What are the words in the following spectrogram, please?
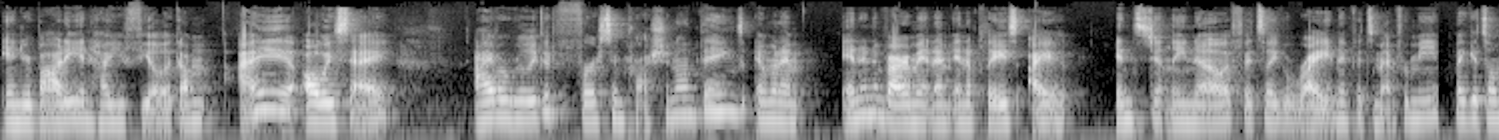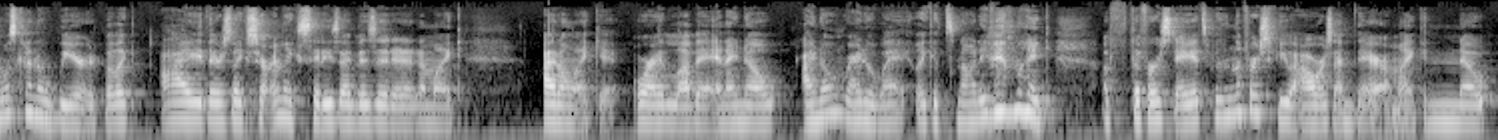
and your body and how you feel. Like I'm, I always say, I have a really good first impression on things, and when I'm in an environment and I'm in a place, I instantly know if it's like right and if it's meant for me. Like it's almost kind of weird, but like I there's like certain like cities I visited and I'm like I don't like it or I love it and I know I know right away. Like it's not even like a, the first day, it's within the first few hours I'm there. I'm like nope,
